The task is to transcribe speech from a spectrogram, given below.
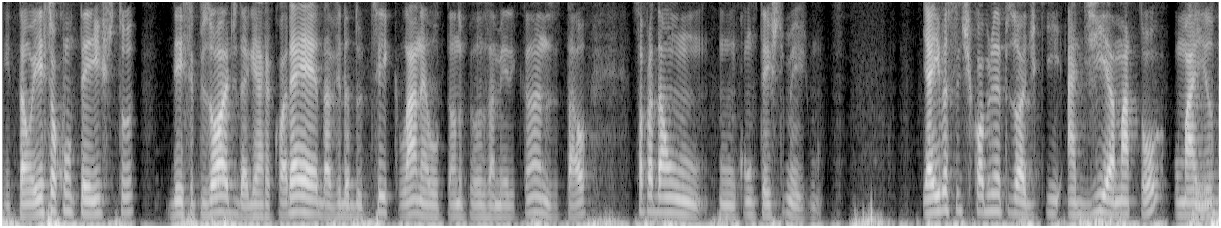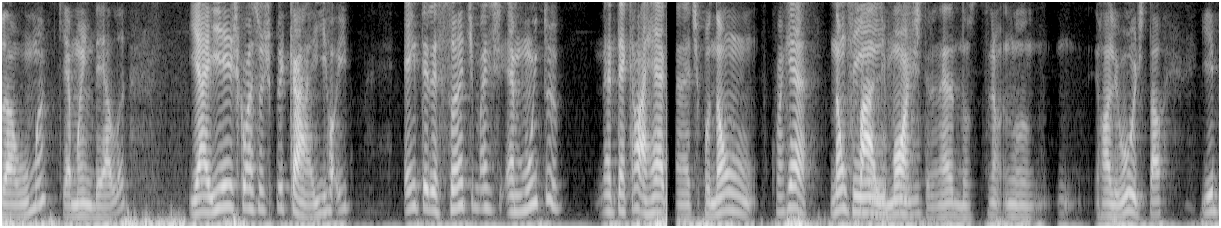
Então esse é o contexto desse episódio, da Guerra da Coreia, da vida do Tik lá, né? Lutando pelos americanos e tal. Só pra dar um, um contexto mesmo. E aí você descobre no episódio que a Dia matou o marido da Uma, que é a mãe dela. E aí eles começam a explicar. E, e é interessante, mas é muito. né, tem aquela regra, né? Tipo, não. Como é que é? Não Sim, fale, sim. mostre, né? No, no Hollywood e tal. E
